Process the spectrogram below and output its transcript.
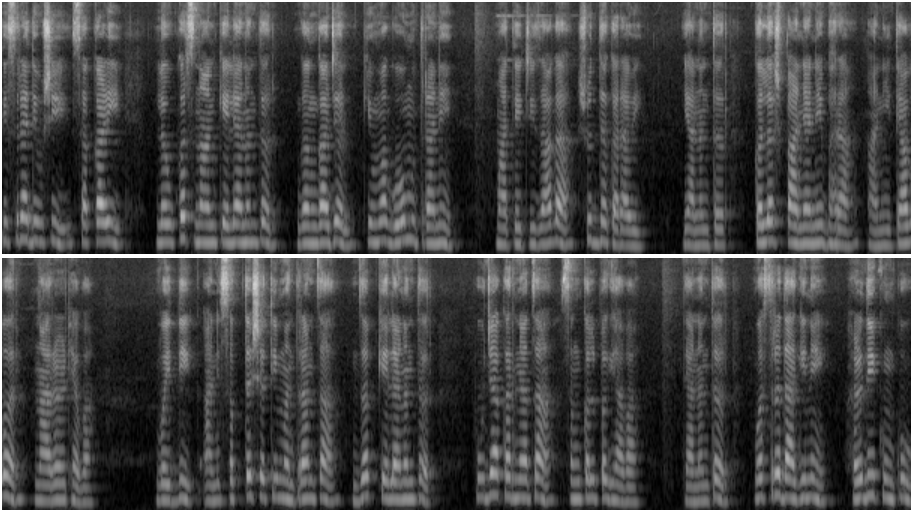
तिसऱ्या दिवशी सकाळी लवकर स्नान केल्यानंतर गंगाजल किंवा गोमूत्राने मातेची जागा शुद्ध करावी. यानंतर कलश पाण्याने भरा आणि त्यावर नारळ ठेवा. वैदिक आणि सप्तशती मंत्रांचा जप केल्यानंतर पूजा करण्याचा संकल्प घ्यावा. त्यानंतर वस्त्रदागिने हळदी कुंकू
